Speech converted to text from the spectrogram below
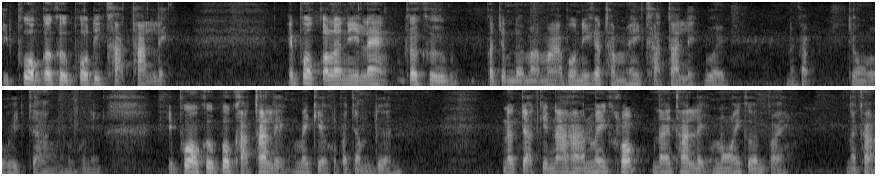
อีกพวกก็คือพวกที่ขาดธาตุเหล็กไอ้พวกกรณีแรกก็คือประจำเดือนมาม่าพวกนี้ก็ทำให้ขาดธาตุเหล็กด้วยนะครับช่วงโลหิตจางพวกนี้ อีกพวกคือพวกขาดธาตุเหล็กไม่เกี่ยวกับประจำเดือน นอกจากกินอาหารไม่ครบได้ธาตุเหล็กน้อยเกินไปนะครับ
